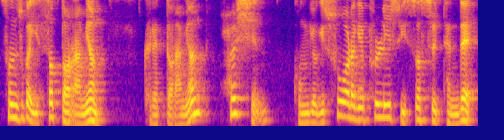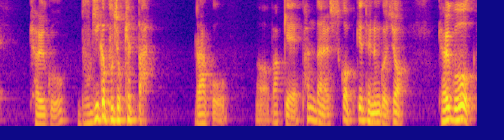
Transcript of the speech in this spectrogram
선수가 있었더라면 그랬더라면 훨씬 공격이 수월하게 풀릴 수 있었을 텐데 결국 무기가 부족했다라고 어, 밖에 판단할 수가 없게 되는 거죠. 결국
